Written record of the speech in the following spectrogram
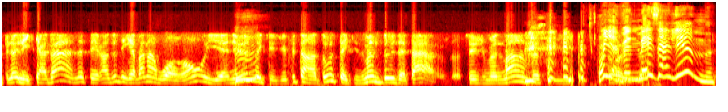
puis là, les cabanes, là, c'est rendu des cabanes en bois rond. Il y en a une mm-hmm. que j'ai vu tantôt, c'était quasiment deux étages. Tu sais, je me demande. Là, oui, il y avait une mezzanine.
